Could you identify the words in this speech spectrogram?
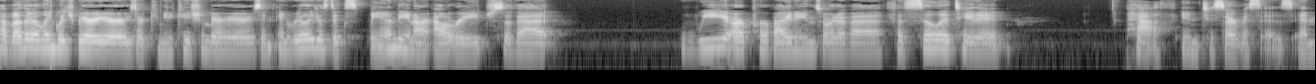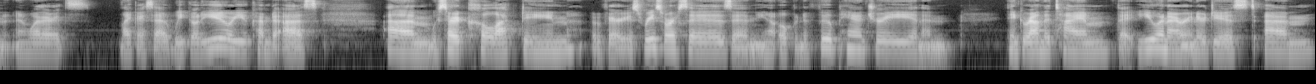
have other language barriers or communication barriers, and, and really just expanding our outreach so that we are providing sort of a facilitated path into services. And, and whether it's like i said we go to you or you come to us um, we started collecting various resources and you know opened a food pantry. And then i think around the time that you and i were introduced um,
